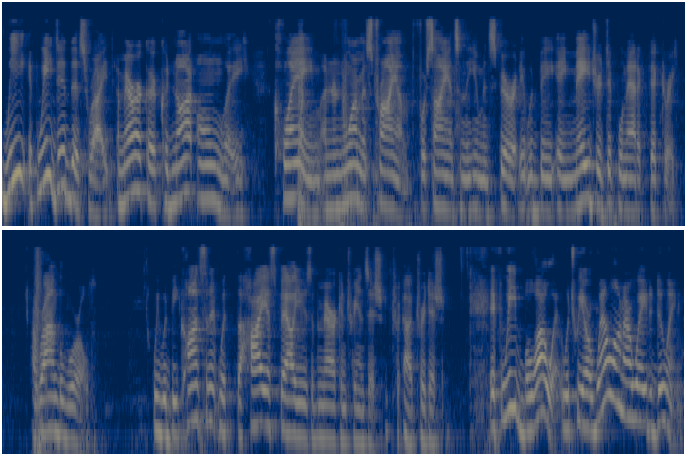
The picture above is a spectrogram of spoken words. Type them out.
we, if we did this right, America could not only claim an enormous triumph for science and the human spirit, it would be a major diplomatic victory around the world. We would be consonant with the highest values of American transition, tr- uh, tradition. If we blow it, which we are well on our way to doing,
